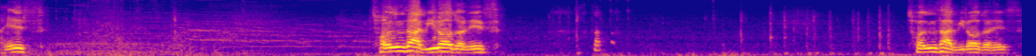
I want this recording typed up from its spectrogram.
아, 1스. 전사 미러전 1스. 전사 미러전 1스.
